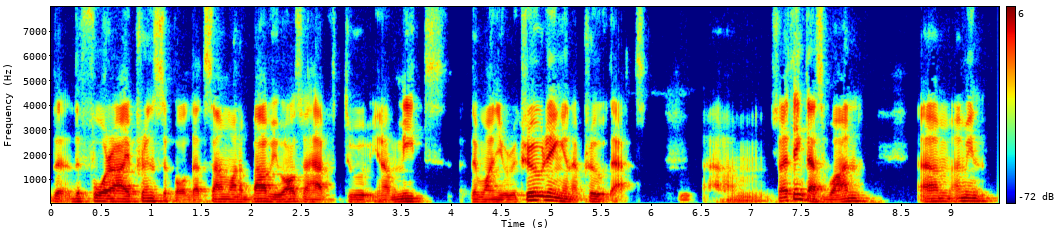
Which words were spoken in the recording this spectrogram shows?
the, the four eye principle that someone above you also have to, you know, meet the one you're recruiting and approve that. Um, so I think that's one. Um, I mean,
